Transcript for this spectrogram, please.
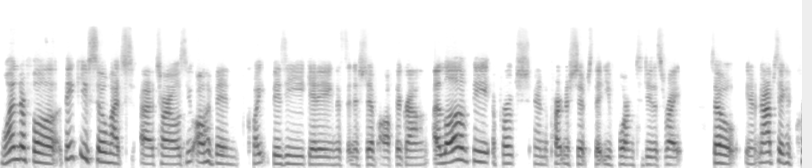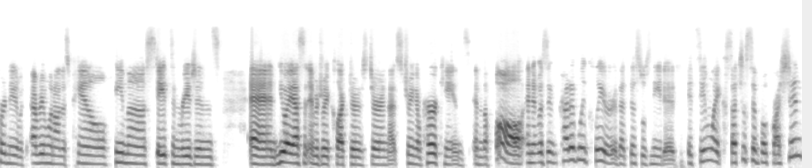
Wonderful. Thank you so much, uh, Charles. You all have been quite busy getting this initiative off the ground. I love the approach and the partnerships that you've formed to do this right. So, you know, NAPSIG had coordinated with everyone on this panel, FEMA, states and regions, and UAS and imagery collectors during that string of hurricanes in the fall. And it was incredibly clear that this was needed. It seemed like such a simple question,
